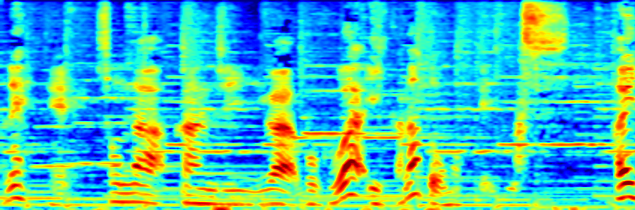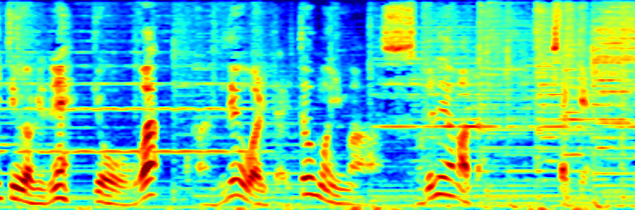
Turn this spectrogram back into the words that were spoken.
なね、えー、そんな感じが僕はいいかなと思っています。はい、というわけでね、今日はこんな感じで終わりたいと思います。それではまた。したっけ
